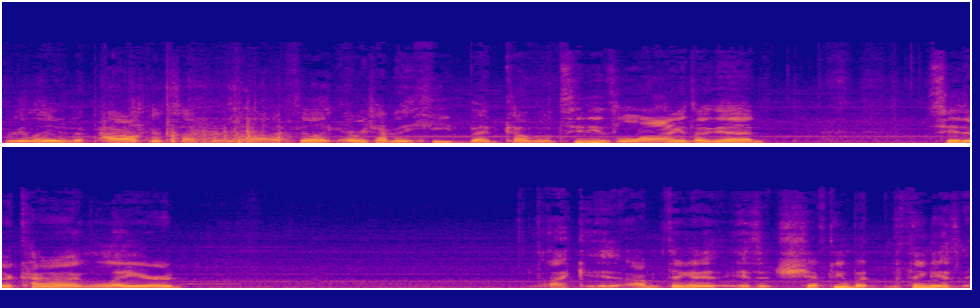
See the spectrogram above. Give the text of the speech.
related to power consumption or not. I feel like every time the heat bed comes, see these lines like that? See, they're kind of like layered. Like I'm thinking, is it shifting? But the thing is,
